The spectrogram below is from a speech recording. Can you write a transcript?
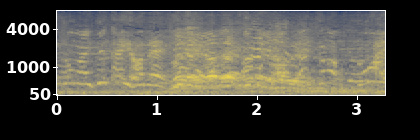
সময় দিতেই হবে সময়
